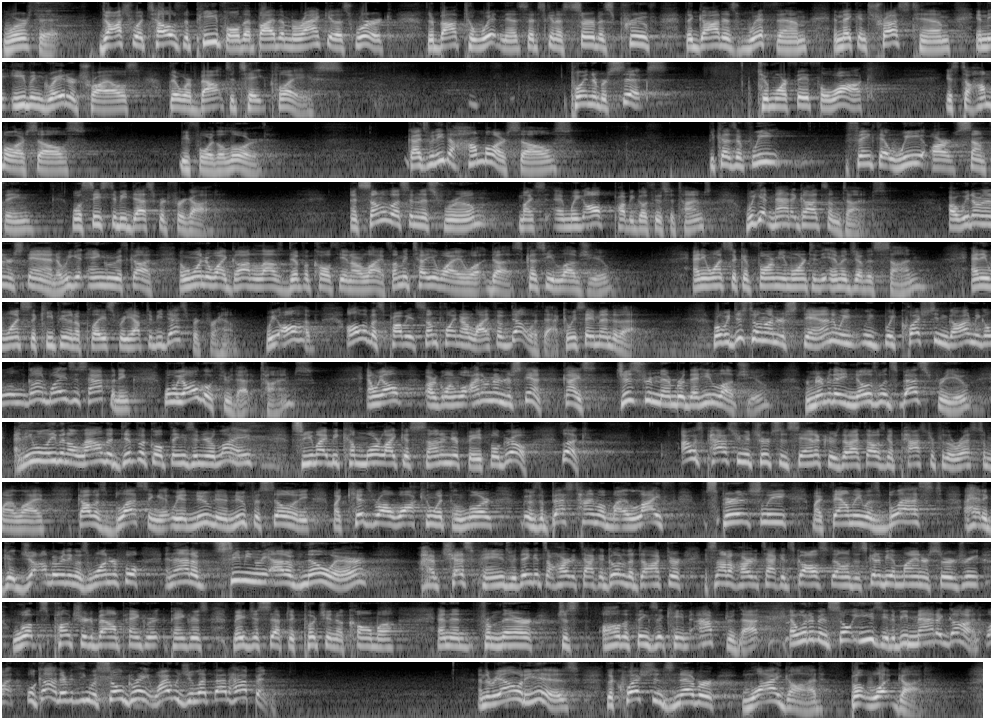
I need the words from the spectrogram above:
worth it. Joshua tells the people that by the miraculous work they're about to witness, that it's going to serve as proof that God is with them and they can trust Him in the even greater trials that were about to take place. Point number six to a more faithful walk is to humble ourselves before the Lord. Guys, we need to humble ourselves because if we think that we are something, we'll cease to be desperate for God. And some of us in this room, might, and we all probably go through this at times, we get mad at God sometimes or we don't understand, or we get angry with God, and we wonder why God allows difficulty in our life. Let me tell you why He does. Because He loves you, and He wants to conform you more into the image of His Son, and He wants to keep you in a place where you have to be desperate for Him. We all have, all of us probably at some point in our life have dealt with that. Can we say amen to that? Well, we just don't understand, and we, we, we question God, and we go, Well, God, why is this happening? Well, we all go through that at times. And we all are going, Well, I don't understand. Guys, just remember that He loves you Remember that He knows what's best for you, and He will even allow the difficult things in your life so you might become more like His Son and your faith will grow. Look, I was pastoring a church in Santa Cruz that I thought I was going to pastor for the rest of my life. God was blessing it. We had moved to a new facility. My kids were all walking with the Lord. It was the best time of my life spiritually. My family was blessed. I had a good job. Everything was wonderful. And out of seemingly out of nowhere, I have chest pains. We think it's a heart attack. I go to the doctor. It's not a heart attack. It's gallstones. It's going to be a minor surgery. Whoops, punctured bowel pancreas, made you septic, put you in a coma. And then from there, just all the things that came after that. And it would have been so easy to be mad at God. Why? Well, God, everything was so great. Why would you let that happen? And the reality is, the question's never why God, but what God.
